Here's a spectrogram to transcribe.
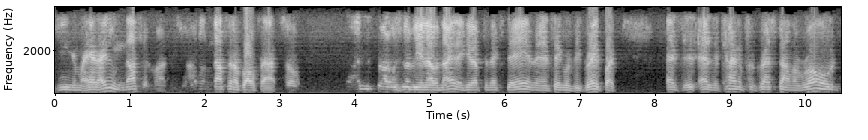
gene in my head. I knew nothing about this. I knew nothing about that. So I just thought it was going to be another night. I get up the next day and then everything would be great. But as it, as it kind of progressed down the road,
